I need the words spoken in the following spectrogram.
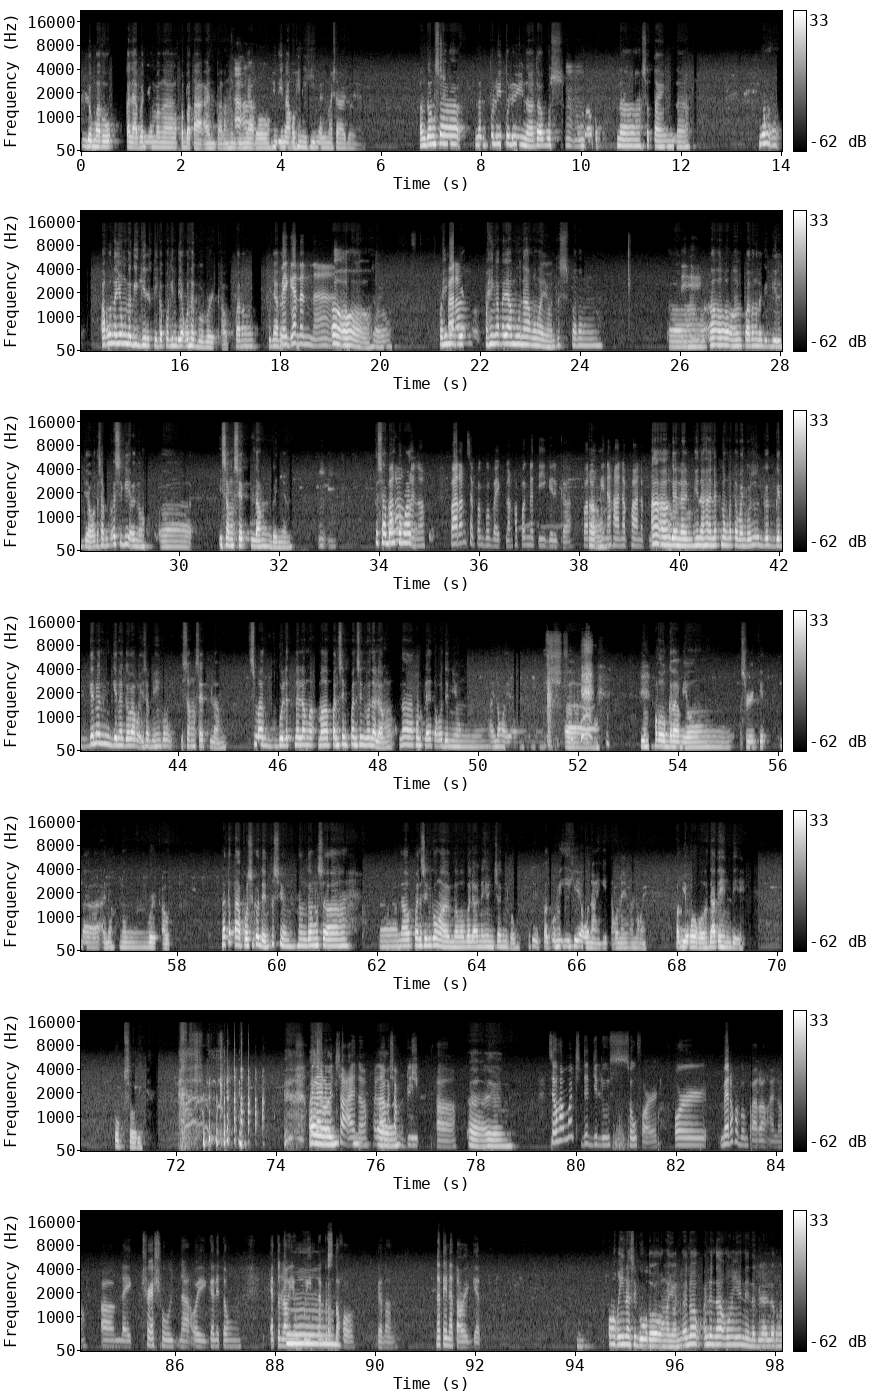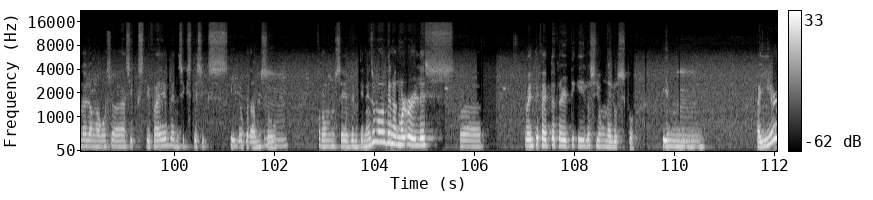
lumaro kalaban yung mga kabataan, parang hindi Uh-oh. na ako hindi na ako hinihingal masyado yan. Hanggang sa nagtuloy-tuloy na tapos Mm-mm. umabot na sa time na yung ako na yung nagigilty kapag hindi ako nagwo-workout. Parang kunyari May ganun na. Oo, oo, oo. So, pahinga parang, pahinga kaya muna ako ngayon. Tapos parang uh, oo, oo, oo, parang nagigilty ako. Tapos sabi ko, ah, sige, ano, uh, isang set lang, ganyan. Mm-mm. Tapos habang parang, tuma- ano, parang sa pagbabike lang, kapag natigil ka, parang Uh-oh. hinahanap-hanap ng Ah, ah ganun. Hinahanap ng katawan ko. So, g- g- ganun ginagawa ko. Isabihin ko, isang set lang. Tapos magulat na lang, mapansin-pansin ko na lang, na kompleto ko din yung, ano ko, yung, uh, yung program, yung circuit na, ano, nung workout. Natatapos ko din. Tapos yun, hanggang sa, uh, napansin ko nga, nawawala na yung chan ko. Kasi pag umiihi ako, nakikita ko na yung ano ko eh. Pag yuko ko, dati hindi eh. Oops, sorry. Wala ayun. naman siya, ano, wala uh, siyang bleep. Uh, uh, ayun. So, how much did you lose so far? Or, meron ka bang parang, ano, um, like, threshold na, oy, ganitong, eto lang yung weight na gusto ko. Ganon. Na tina-target. Okay na siguro ako ngayon. Ano ano na ako ngayon eh, naglalaro na lang ako sa 65 and 66 kilograms. So, mm-hmm from 79. So mga ganun, more or less uh, 25 to 30 kilos yung nalus ko in a year.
